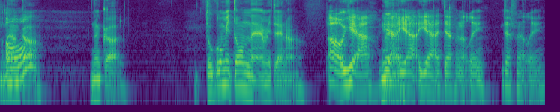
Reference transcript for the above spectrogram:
なんかなんかどこ見とんねんみたいな。oh yeah, Yeah. yeah, yeah, definitely, definitely.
